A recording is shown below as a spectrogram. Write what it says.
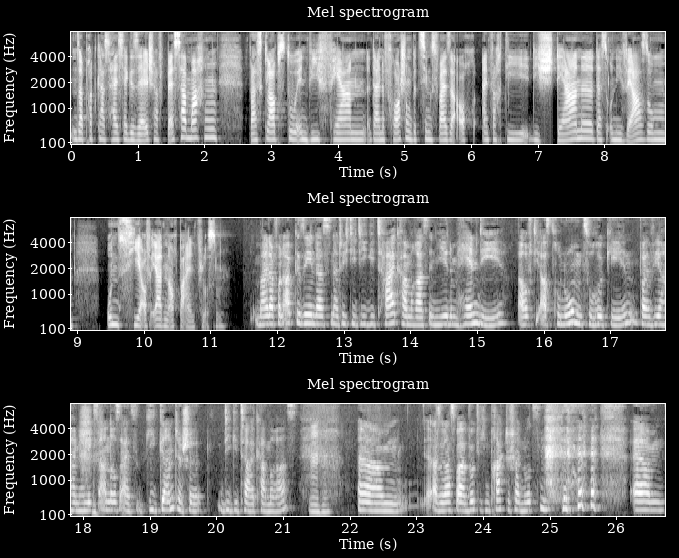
unser Podcast heißt ja Gesellschaft besser machen. Was glaubst du, inwiefern deine Forschung beziehungsweise auch einfach die, die Sterne, das Universum uns hier auf Erden auch beeinflussen? Mal davon abgesehen, dass natürlich die Digitalkameras in jedem Handy auf die Astronomen zurückgehen, weil wir haben ja nichts anderes als gigantische Digitalkameras. Mhm. Ähm, also das war wirklich ein praktischer Nutzen. ähm,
